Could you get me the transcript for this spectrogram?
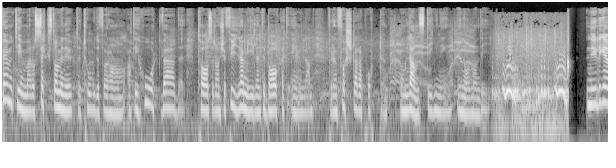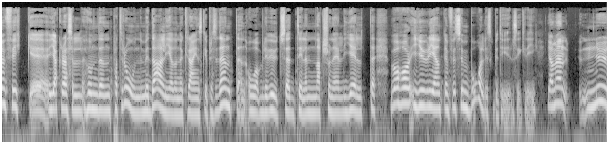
Fem timmar och 16 minuter tog det för honom att i hårt väder ta sig de 24 milen tillbaka till England för den första rapporten om landstigningen i Normandie. Nyligen fick eh, Jack Russell-hunden Patron medalj av den ukrainske presidenten och blev utsedd till en nationell hjälte. Vad har djur egentligen för symbolisk betydelse i krig? Ja men nu,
